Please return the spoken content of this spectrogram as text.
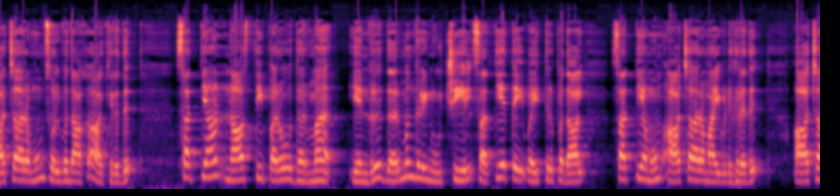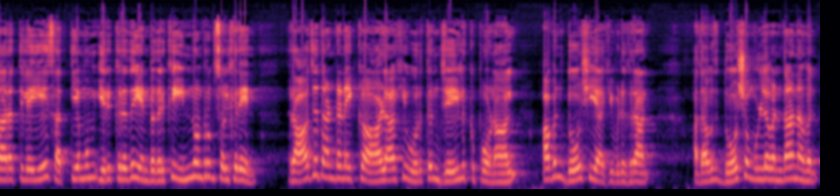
ஆச்சாரமும் சொல்வதாக ஆகிறது. சத்யான் நாஸ்தி பரோ தர்ம என்று தர்மங்களின் உச்சியில் சத்தியத்தை வைத்திருப்பதால் சத்தியமும் ஆச்சாரமாய் விடுகிறது. ஆச்சாரத்திலேயே சத்தியமும் இருக்கிறது என்பதற்கு இன்னொன்றும் சொல்கிறேன். ராஜதண்டனைக்கு ஆளாகி ஒருத்தன் ஜெயிலுக்கு போனால் அவன் தோஷியாகி விடுகிறான். அதாவது தோஷம் உள்ளவன்தான் அவன்.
